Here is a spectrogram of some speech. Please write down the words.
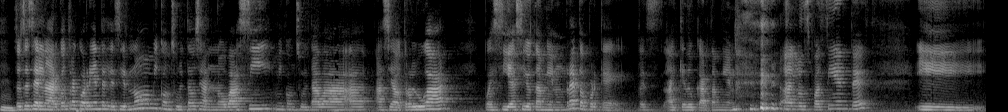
Mm. Entonces el nadar contracorriente, el decir, no, mi consulta, o sea, no va así, mi consulta va hacia otro lugar, pues sí ha sido también un reto porque pues hay que educar también a los pacientes y,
